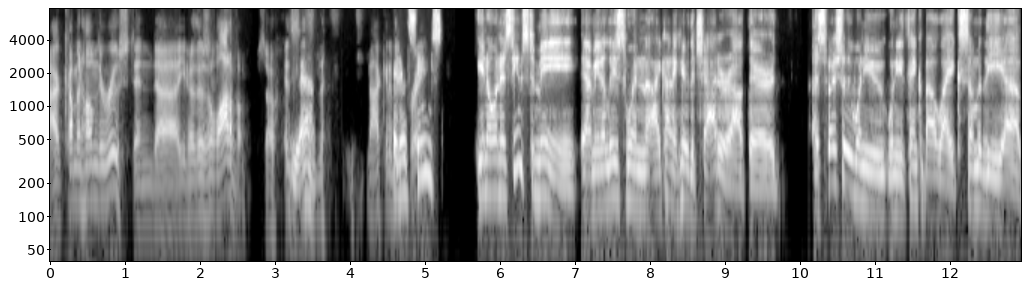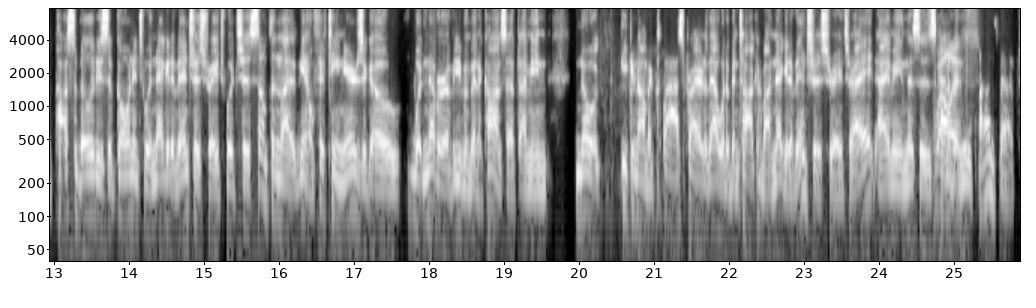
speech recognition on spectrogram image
are coming home to roost, and uh, you know there's a lot of them. So it's, Yeah. it's, it's not going to be. And it pretty. seems, you know, and it seems to me, I mean, at least when I kind of hear the chatter out there, especially when you when you think about like some of the uh, possibilities of going into a negative interest rate, which is something like you know 15 years ago would never have even been a concept. I mean, no economic class prior to that would have been talking about negative interest rates, right? I mean, this is kind of a new concept.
